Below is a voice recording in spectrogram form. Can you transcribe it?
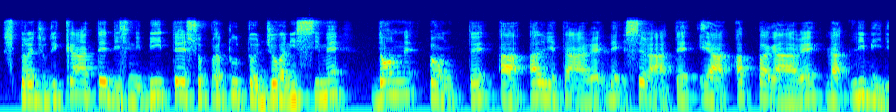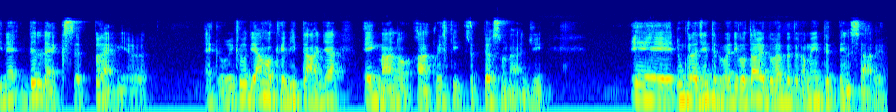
spregiudicate, disinibite, soprattutto giovanissime donne pronte a allietare le serate e a appagare la libidine dell'ex premier. Ecco, ricordiamo che l'Italia è in mano a questi personaggi e dunque la gente prima di votare dovrebbe veramente pensare.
